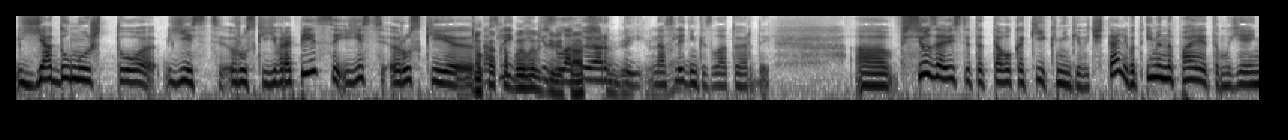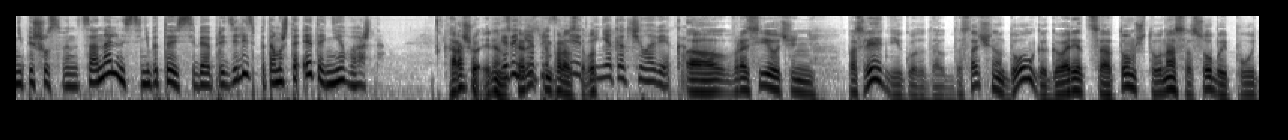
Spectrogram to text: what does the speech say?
я думаю, что есть русские европейцы и есть русские ну, наследники Золотой Орды. Веке, да? Наследники Золотой Орды. А, Все зависит от того, какие книги вы читали. Вот именно поэтому я и не пишу свою национальность, не пытаюсь себя определить, потому что это не важно. Хорошо, Ирина, это скажите мне, пожалуйста. Вот, меня как человека. А, в России очень последние годы достаточно долго говорится о том, что у нас особый путь.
